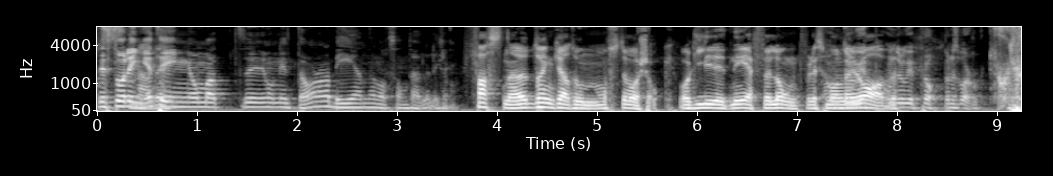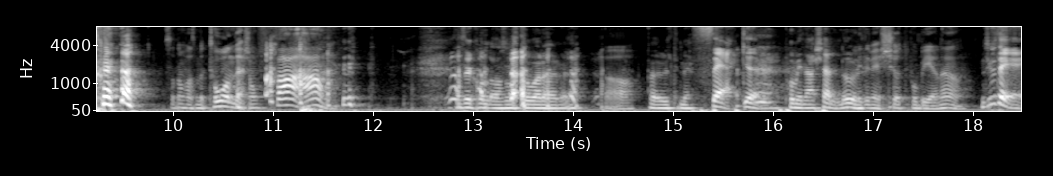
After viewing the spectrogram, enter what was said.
det står ingenting om att eh, hon inte har några ben eller något sånt heller liksom. Fastnade, då tänker jag att hon måste vara tjock. Och glidit ner för långt för det smalnar ju av. Hon drog i proppen och så bara... Satt hon fast med tån där som fan! Jag ska kolla vad som står här nu. Ja, Jag är lite mer säker på mina källor. lite mer kött på benen. Nu ska vi se.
